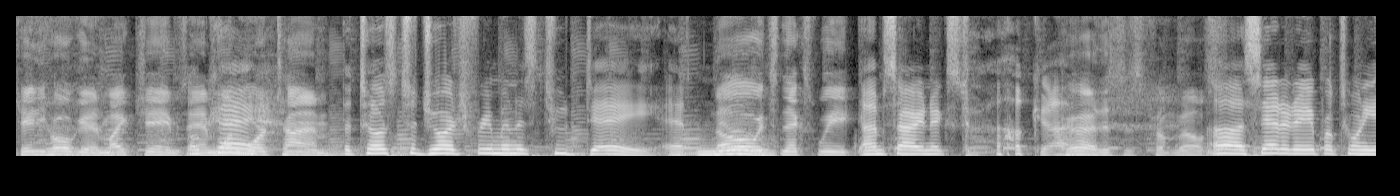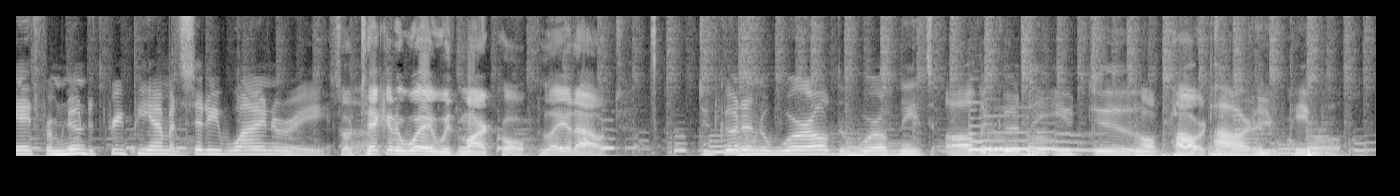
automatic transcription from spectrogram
Katie Hogan. Mike James. And one more time. The toast to George Freeman is today at noon. No, it's next week. I'm sorry, next. Oh, God. Good. This is something else. Uh, Saturday, April 28th from noon to 3 p.m. at City Winery. so take it away with Marco. Play it out. Do good in the world. The world needs all the good that you do. All power to the power to people. the people.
